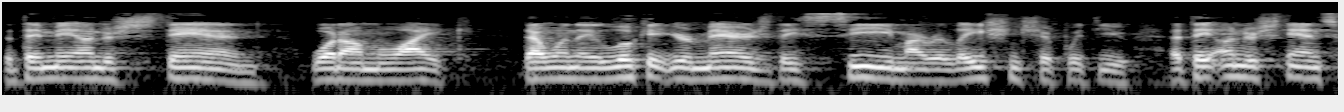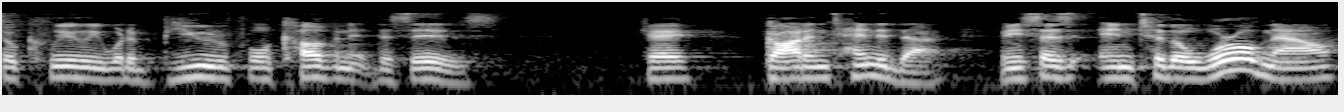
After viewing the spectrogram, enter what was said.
that they may understand what I'm like that when they look at your marriage, they see my relationship with you. That they understand so clearly what a beautiful covenant this is. Okay? God intended that. And he says, and to the world now,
